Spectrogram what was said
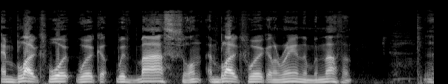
and blokes work, work with masks on and blokes working around them with nothing.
